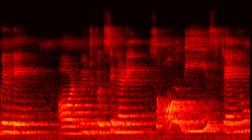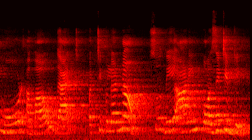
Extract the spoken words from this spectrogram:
building or beautiful scenery. So all these tell you more about that particular noun. So they are in positive degree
